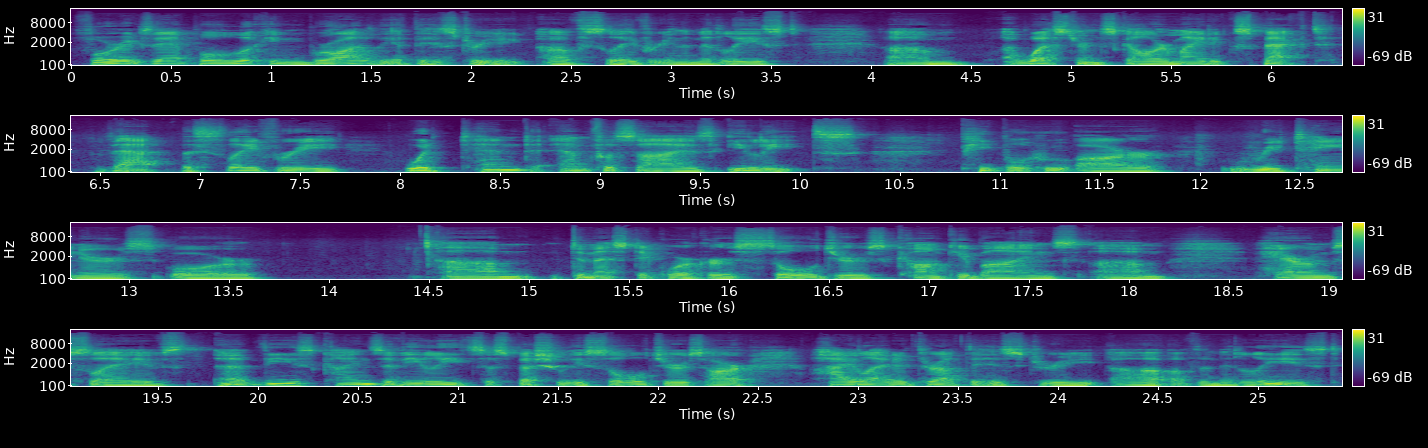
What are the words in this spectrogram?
For example, looking broadly at the history of slavery in the Middle East, um, a Western scholar might expect that the slavery would tend to emphasize elites, people who are retainers or um, domestic workers, soldiers, concubines, um, harem slaves. Uh, these kinds of elites, especially soldiers, are highlighted throughout the history uh, of the Middle East.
